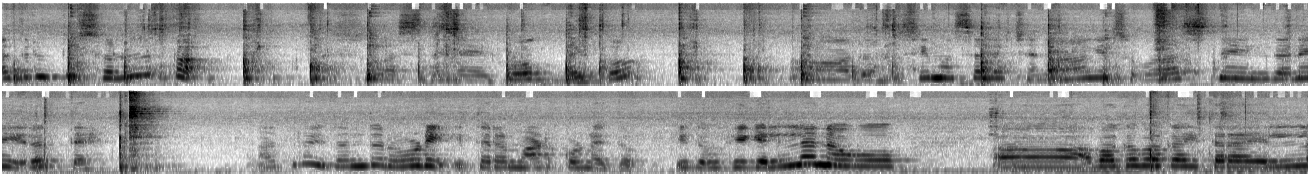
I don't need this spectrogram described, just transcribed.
ಅದರದ್ದು ಸ್ವಲ್ಪ ಸುವಾಸನೆ ಹೋಗಬೇಕು. ಅದು ಹಸಿ ಮಸಾಲೆ ಚೆನ್ನಾಗಿ ಸುವಾಸನೆಯಿಂದನೇ ಇರುತ್ತೆ. ಆದರೂ ಇದೊಂದು ರೂಢಿ ಈ ಥರ ಮಾಡ್ಕೊಂಡಿದ್ದು. ಇದು ಹೀಗೆಲ್ಲ ನಾವು ಅವಾಗವಾಗ ಈ ಥರ ಎಲ್ಲ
